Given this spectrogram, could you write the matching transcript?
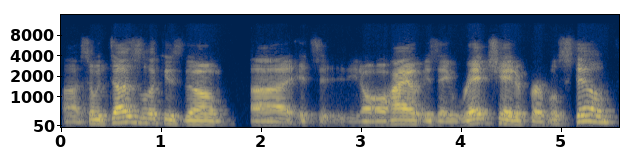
Uh, so it does look as though uh, it's, you know, Ohio is a red shade of purple. Still,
